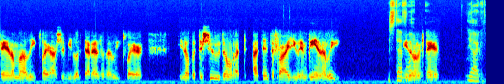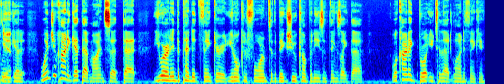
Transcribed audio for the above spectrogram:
saying I'm an elite player. I should be looked at as an elite player. You know, but the shoes don't identify you in being elite. Steph, you know what I'm saying? Yeah, I completely Yeah. get it. When did you kind of get that mindset that you are an independent thinker, you don't conform to the big shoe companies and things like that? What kind of brought you to that line of thinking?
